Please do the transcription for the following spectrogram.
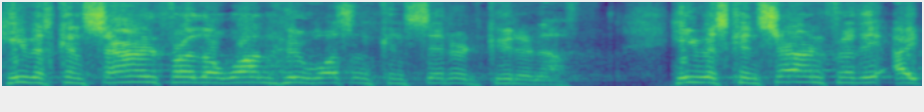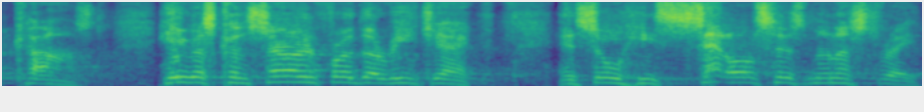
He was concerned for the one who wasn't considered good enough. He was concerned for the outcast. He was concerned for the reject. And so he settles his ministry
